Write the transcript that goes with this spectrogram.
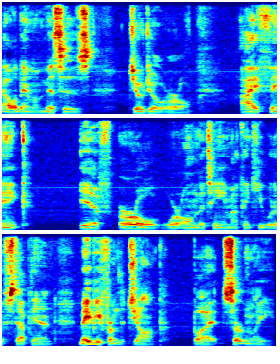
Alabama misses JoJo Earle. I think if Earle were on the team, I think he would have stepped in, maybe from the jump, but certainly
